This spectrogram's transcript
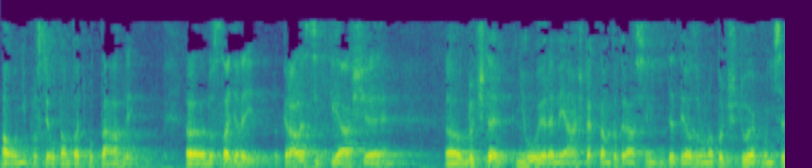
a oni prostě odtamtať odtáhli. Dosadili krále Sitkiáše, Eh, kdo čte knihu Jeremiáš, tak tam to krásně vidíte, ty já zrovna to čtu, jak oni se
